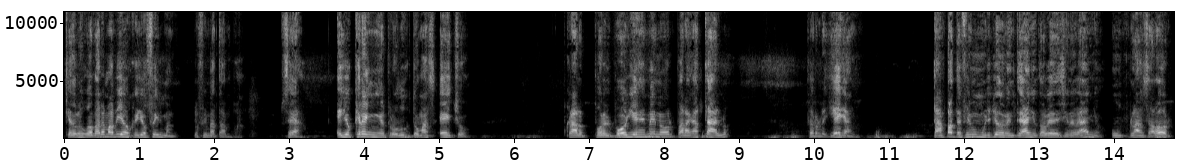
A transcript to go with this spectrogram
que de los jugadores más viejos que ellos firman, lo firma Tampa. O sea, ellos creen en el producto más hecho. Claro, por el boy es menor para gastarlo, pero le llegan. Tampa te firma un muchacho de 20 años, todavía 19 años, un lanzador.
